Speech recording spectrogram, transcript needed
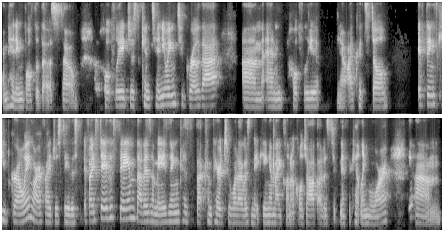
i'm hitting both of those. So hopefully just continuing to grow that um, and hopefully you know i could still if things keep growing or if I just stay this if I stay the same, that is amazing because that compared to what I was making in my clinical job, that is significantly more. Um,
